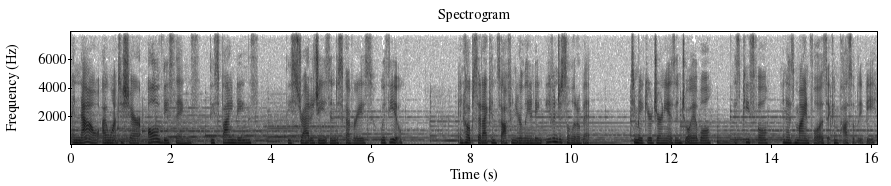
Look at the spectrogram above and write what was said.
And now I want to share all of these things, these findings, these strategies and discoveries with you in hopes that I can soften your landing even just a little bit to make your journey as enjoyable, as peaceful, and as mindful as it can possibly be.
